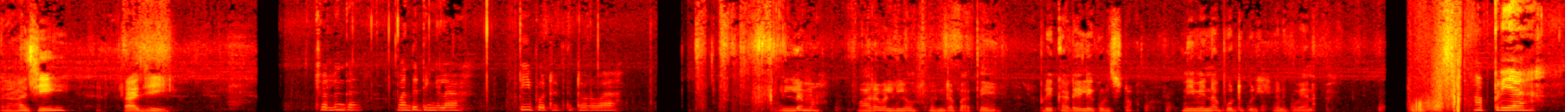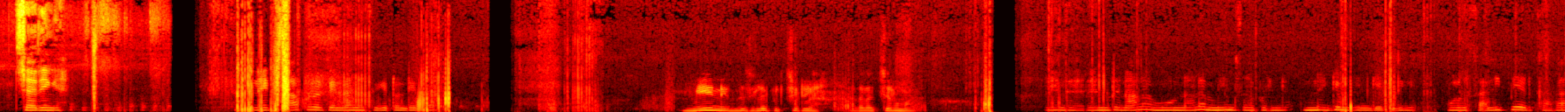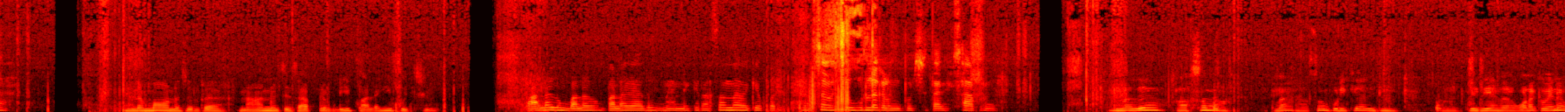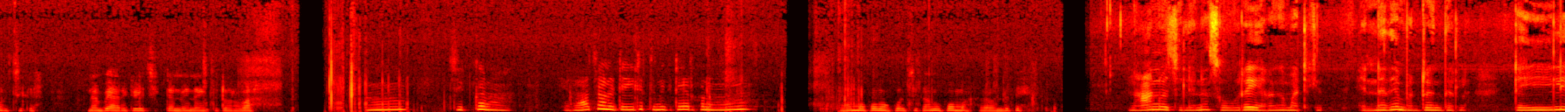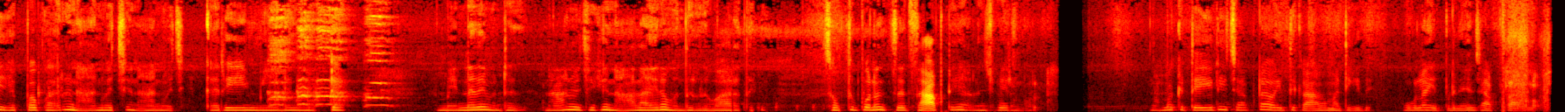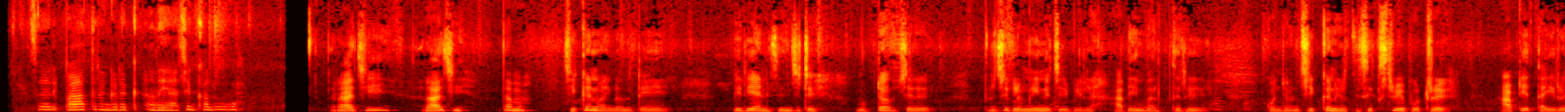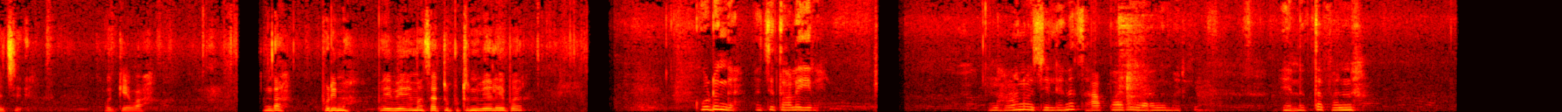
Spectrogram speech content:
ராஜி ராஜி. சொல்லுங்க வந்துட்டீங்களா? டீ போட்டு எடுத்துகிட்டு வரவா? இல்லைம்மா வர வழியில் ஒரு ஃப்ரெண்டை பார்த்தேன். அப்படியே கடையிலே குடிச்சிட்டோம். நீ வேணா போட்டு குடி எனக்கு வேணாம். அப்படியா? சரிங்க. நைட்டு சாப்பிட்றதுக்கு என்னங்க தூக்கிட்டு வந்தீங்க மீன் இருந்துச்சுல பிடிச்சிக்கலாம் அதை வச்சிருமா? ஏங்க ரெண்டு நாளாக மூணு நாளாக மீன் சாப்பிட்றீங்க? இன்னைக்கும் மீன் கேட்குறீங்க உங்களுக்கு சலிப்பே எடுக்காதா என்னம்மா ஒன்று சொல்கிற நான்வெஜ் சாப்பிட்டு அப்படி பழகி போச்சு. பழகும் பழகும் பழகாது. நான் இன்னைக்கு ரசம் தான் வைக்க போகிறேன் ரசம் வச்சு உருளைக்கிழங்கு பிடிச்சி தரேன். சாப்பிடுங்க. என்னது? ரசமா? எனக்குலாம் ரசம் பிடிக்காதுடி. உனக்கு தெரியாதா? உனக்கு வேணா வச்சுக்க. நான் போய் அரை கிலோ சிக்கன் வேணா எடுத்துகிட்டு வரவா? ம் சிக்கனா ஏதாச்சும் ஒன்று டெய்லி தின்னுக்கிட்டே இருக்கணும். போமா போமா கோச்சிக்காம போமா அதை வந்துட்டு நான்வெஜ் இல்லைன்னா சோறே இறங்க மாட்டேங்குது. என்னதான் பண்ணுறதுன்னு தெரில டெய்லி எப்போ பாரு நான்வெஜ் நான்வெஜ் கறி மீன் முட்டை. நம்ம என்னதான் பண்ணுறது நான்வெஜ்ஜுக்கு நாலாயிரம் வந்துடுது வாரத்துக்கு. சொத்து போனால் சாப்பிட்டே அழிஞ்சு போயிடும் போல். நமக்கு டெய்லி சாப்பிட்டா வயிற்றுக்கு ஆக மாட்டேங்குது. இவங்களாம் எப்படி தான் சாப்பிட்றாங்களோ. சரி பாத்திரம் கிடக்கு. அதையாச்சும் கழுவுவோம். ராஜி ராஜி தாம்மா சிக்கன் வாங்கிட்டு வந்துட்டேன். பிரியாணி செஞ்சுட்டு முட்டை வச்சு ஃப்ரிட்ஜுக்குள்ளே மீன் வச்சிருப்பீல்ல அதையும் வறுத்துரு கொஞ்சோண்டு சிக்கன் எடுத்து சிக்ஸ்டி ஃபைவ் போட்டுரு அப்படியே தயிர் வச்சு. ஓகேவா இந்தா புடிமா போய் வேகமாக சட்டு புட்டுன்னு வேலையை பாரு. கொடுங்க வச்சு தொலைகிறேன். நான்வெஜ் இல்லைன்னா சாப்பாடே இறங்க மாதிரி என்னத்த பண்ண?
